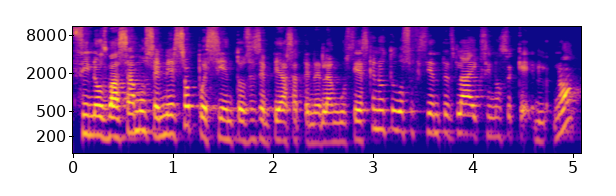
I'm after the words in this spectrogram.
si nos basamos en eso, pues sí, entonces empiezas a tener la angustia, es que no tuvo suficientes likes y no sé qué, ¿no?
